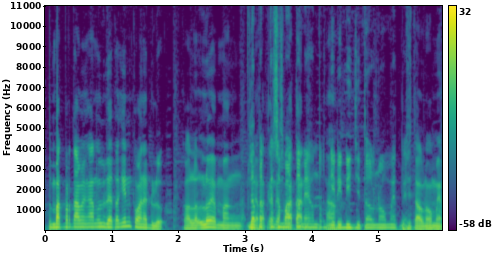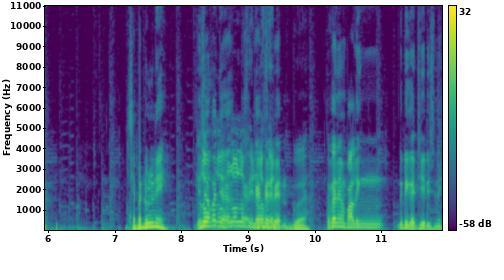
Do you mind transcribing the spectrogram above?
Tempat pertama yang akan lu datengin ke mana dulu? Kalau lu emang Dapat mendapatkan kesempatan ya untuk Ah, jadi digital nomad ya. digital nomad. Siapa dulu nih? Ya, Lo- siapa lo- aja? lo- lo, Vin, lo, Vin. Gua. Lu kan yang paling gede gaji di sini.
